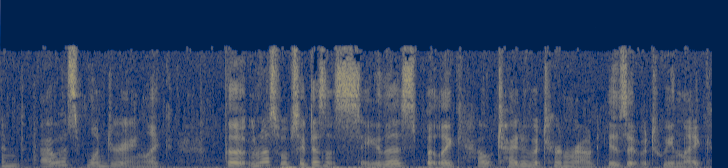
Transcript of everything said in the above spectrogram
And I was wondering, like, the UNOS website doesn't say this, but like, how tight of a turnaround is it between like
